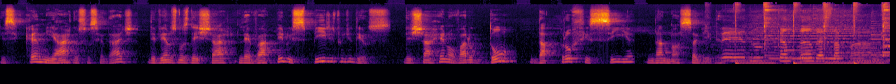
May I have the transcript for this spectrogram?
desse caminhar da sociedade, devemos nos deixar levar pelo Espírito de Deus, deixar renovar o dom da profecia na nossa vida. Pedro cantando esta paz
